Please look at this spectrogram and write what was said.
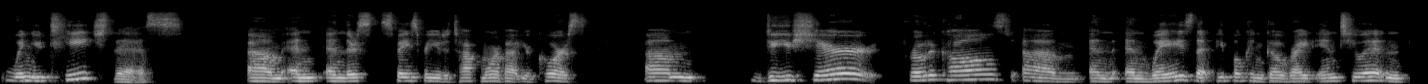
when you teach this, um, and and there's space for you to talk more about your course. Um, do you share protocols um, and and ways that people can go right into it and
